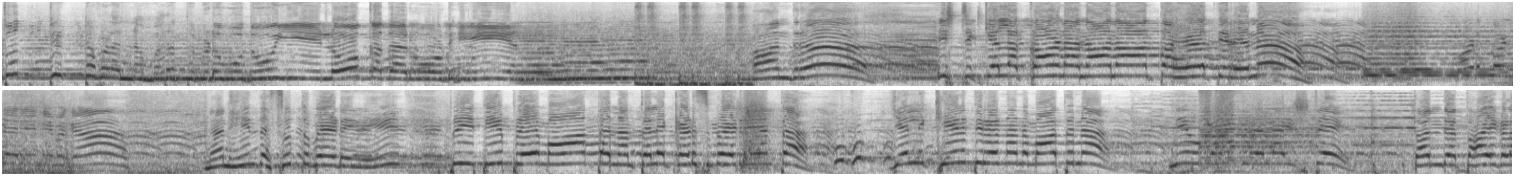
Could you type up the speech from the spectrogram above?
ತುತ್ತಿಟ್ಟವಳನ್ನ ಮರೆತು ಬಿಡುವುದು ಈ ಲೋಕದ ರೂಢಿ ಅಂದ್ರ ಇಷ್ಟಕ್ಕೆಲ್ಲ ಕಾರಣ ನಾನ ಅಂತ ಹೇಳ್ತೀರೇನ? ಮಾಡ್ಕೊಂಡೇರಿ ನಿಮಗ? ನನ್ನ ಹಿಂದೆ ಸುತ್ತಬೇಡಿರಿ. ಪ್ರೀತಿ ಪ್ರೇಮ ಅಂತ ನನ್ನ ತಲೆ ಕೆಡಿಸ್ಬೇಡ್ರಿ ಅಂತ. ಎಲ್ಲಿ ಕೇಳ್ತೀರ ನನ್ನ ಮಾತನ್ನ? ನೀವು ಮಾಡ್ತೀರಲ್ಲ ಇಷ್ಟೇ. ತಂದೆ ತಾಯಿಗಳ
